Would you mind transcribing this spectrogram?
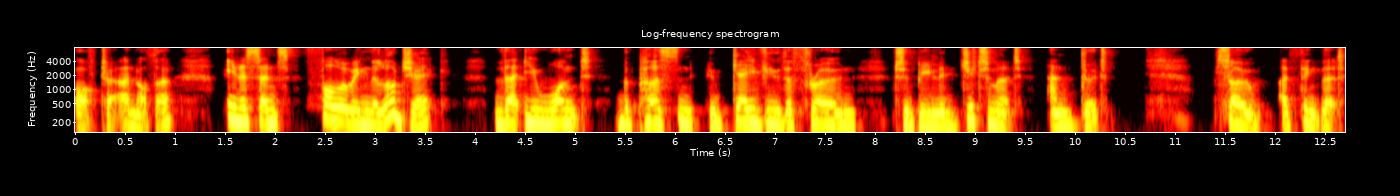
after another, in a sense, following the logic that you want the person who gave you the throne to be legitimate and good. So I think that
